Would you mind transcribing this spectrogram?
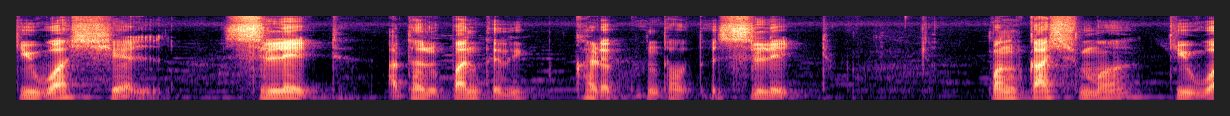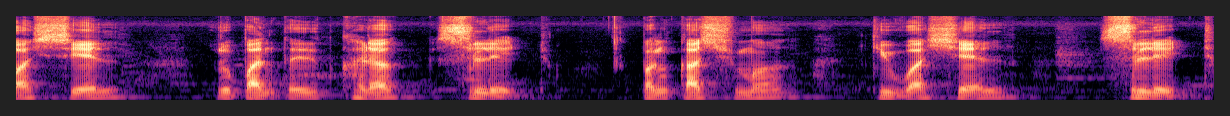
किंवा शेल. स्लेट. आता रूपांतरित खडक कोणता होता? स्लेट पंकाश्म किंवा शेल रूपांतरित खडक स्लेट पंकाश्म किंवा शेल स्लेट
